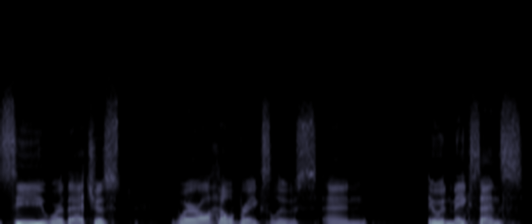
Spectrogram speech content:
see where that just where all hell breaks loose and it would make sense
